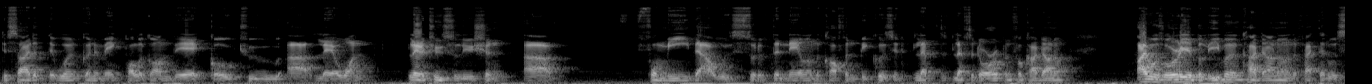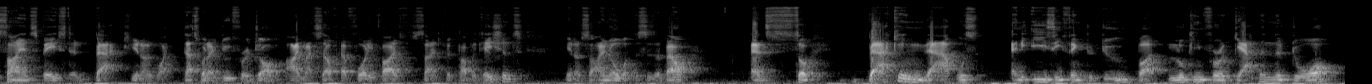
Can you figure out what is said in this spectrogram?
decided they weren't going to make Polygon their go-to uh, layer one, layer two solution, uh, for me that was sort of the nail in the coffin because it left left the door open for Cardano. I was already a believer in Cardano and the fact that it was science based and backed. You know, like that's what I do for a job. I myself have 45 scientific publications. You know, so I know what this is about. And so backing that was an easy thing to do, but looking for a gap in the door,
